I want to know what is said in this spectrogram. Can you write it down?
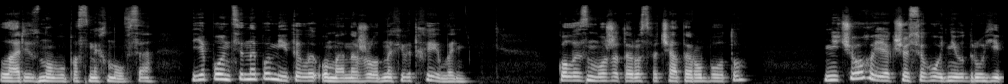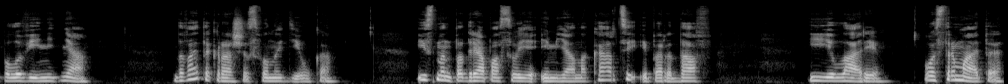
Ларі знову посміхнувся. Японці не помітили у мене жодних відхилень. Коли зможете розпочати роботу? Нічого, якщо сьогодні у другій половині дня. Давайте краще з понеділка. Ісмен подряпав своє ім'я на карті і передав її Ларі. Ось тримайте,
